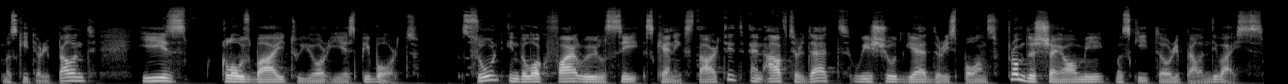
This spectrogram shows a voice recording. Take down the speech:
mosquito repellent, is close by to your ESP board. Soon in the log file we will see scanning started and after that we should get the response from the Xiaomi mosquito repellent device.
